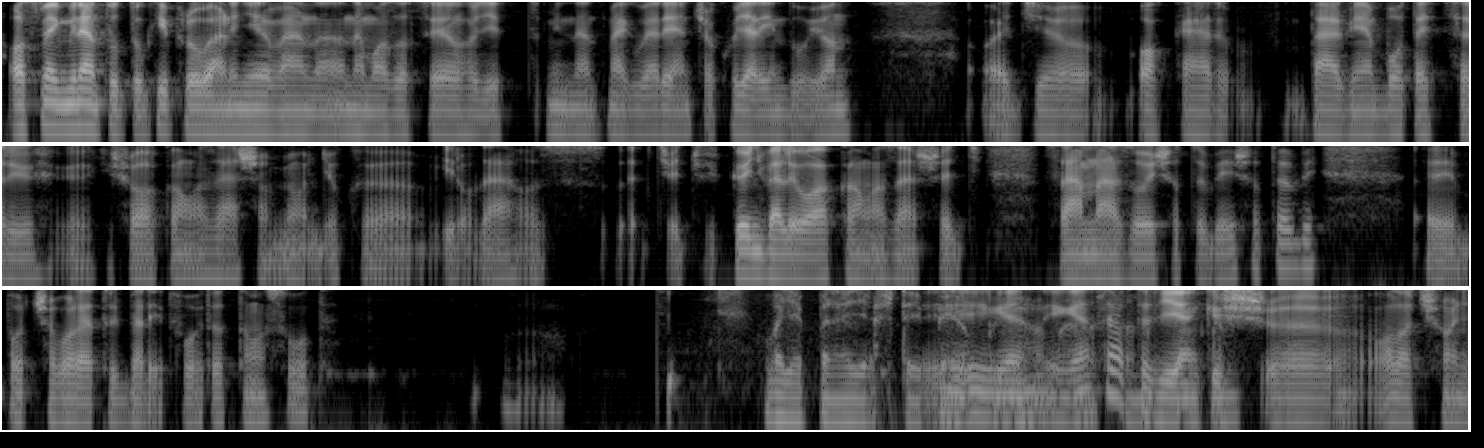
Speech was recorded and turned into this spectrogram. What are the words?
azt még mi nem tudtuk kipróbálni, nyilván nem az a cél, hogy itt mindent megverjen, csak hogy elinduljon egy akár bármilyen bot egyszerű kis alkalmazás, ami mondjuk irodához, egy, egy könyvelő alkalmazás, egy számlázó, és a többi, és a többi. Bocsaba, lehet, hogy belét folytattam a szót. Vagy éppen egy FTP. Igen, igen. Tehát egy ilyen kis uh, alacsony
